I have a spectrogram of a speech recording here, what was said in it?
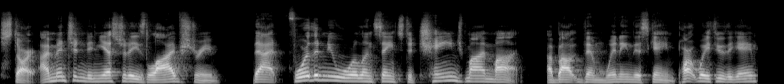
start. I mentioned in yesterday's live stream that for the New Orleans Saints to change my mind about them winning this game partway through the game,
